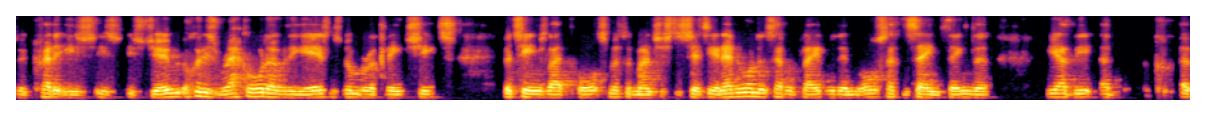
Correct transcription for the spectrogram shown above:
the credit he's, he's, he's due. Look at his record over the years, his number of clean sheets for teams like Portsmouth and Manchester City, and everyone that's ever played with him all said the same thing that he had the a, a,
